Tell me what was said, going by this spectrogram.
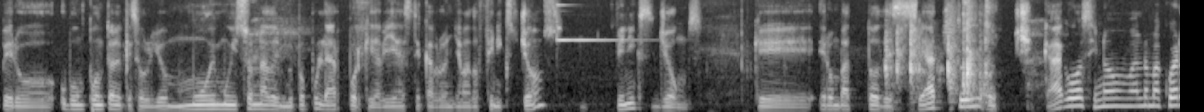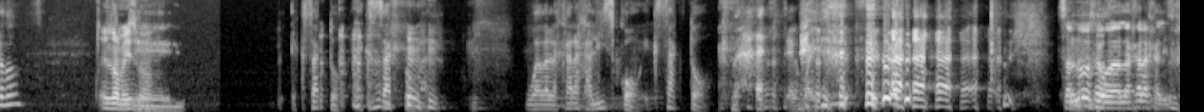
pero hubo un punto en el que se volvió muy, muy sonado y muy popular porque había este cabrón llamado Phoenix Jones, Phoenix Jones, que era un vato de Seattle o Chicago, si no mal no me acuerdo. Es lo mismo. Eh, exacto, exacto, Mar. Guadalajara, Jalisco, exacto. Este güey. Saludos a Guadalajara, Jalisco.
